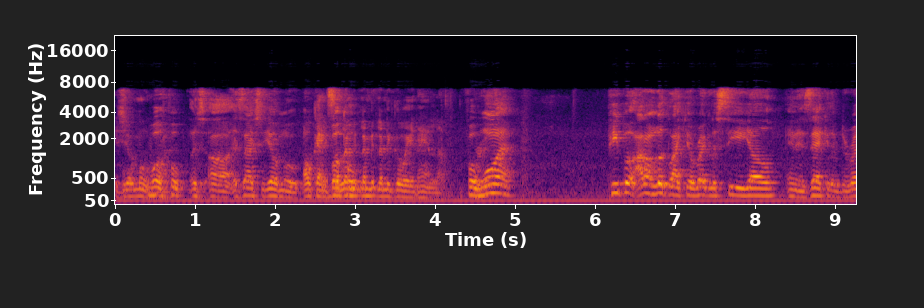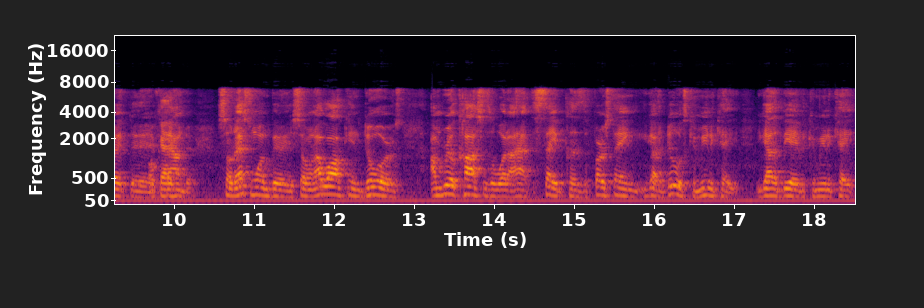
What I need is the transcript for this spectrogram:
Is your move. Well, for, it's uh, it's actually your move. okay, so But let me, let me let me go ahead and handle it. For one, people, I don't look like your regular CEO and executive director and Okay. founder. So that's one barrier. So when I walk indoors, I'm real cautious of what I have to say because the first thing you got to do is communicate. You got to be able to communicate.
